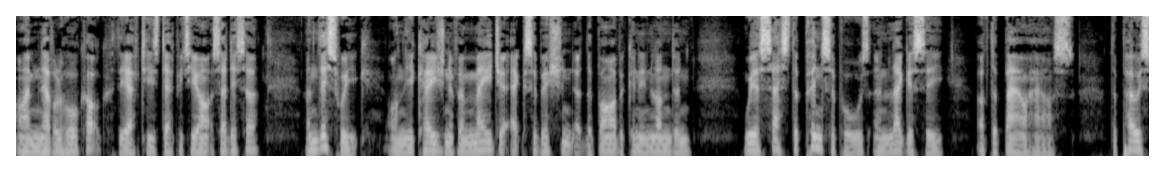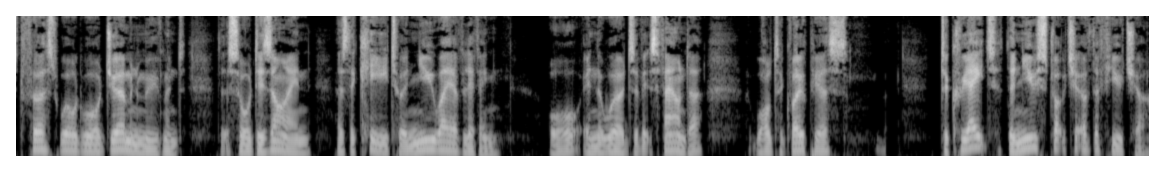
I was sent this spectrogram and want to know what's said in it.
I'm Neville Hawcock, the FT's Deputy Arts Editor, and this week, on the occasion of a major exhibition at the Barbican in London, we assess the principles and legacy of the Bauhaus, the post First World War German movement that saw design as the key to a new way of living, or, in the words of its founder, Walter Gropius, to create the new structure of the future,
